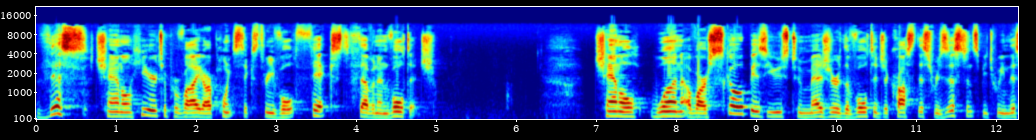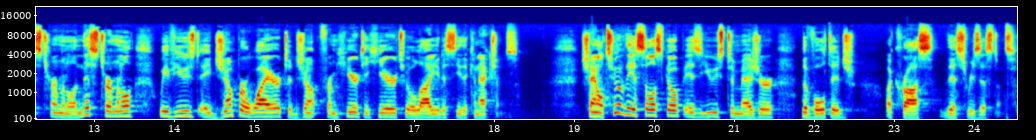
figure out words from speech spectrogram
this channel here to provide our 0.63 volt fixed Thevenin voltage. Channel 1 of our scope is used to measure the voltage across this resistance between this terminal and this terminal. We've used a jumper wire to jump from here to here to allow you to see the connections. Channel 2 of the oscilloscope is used to measure the voltage across this resistance.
